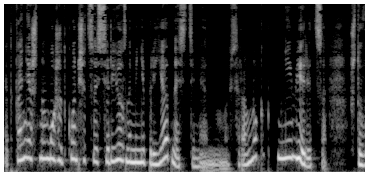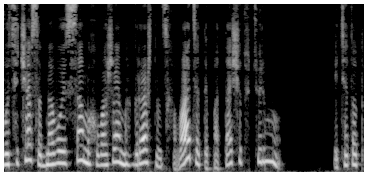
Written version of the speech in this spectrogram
Это, конечно, может кончиться серьезными неприятностями, но все равно как-то не верится, что вот сейчас одного из самых уважаемых граждан схватят и потащат в тюрьму. Ведь этот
